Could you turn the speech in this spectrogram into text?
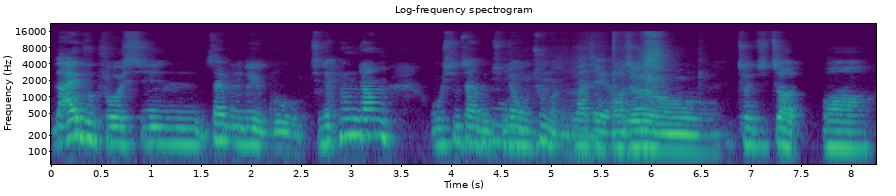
라이브 보신 사이분도 있고 진짜 현장 오신 사이분 진짜 엄청 많아요. 맞아요 맞아요. 저 진짜 와.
